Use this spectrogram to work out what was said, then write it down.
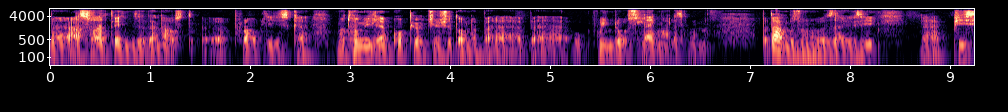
በ1990 ውስጥ probably እስከ መቶ ሚሊዮን ኮፒዎችን ሽጠው ነበረ በ Windows ላይ ማለት ነው በጣም ብዙ ነው። በዛ ጊዜ PC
